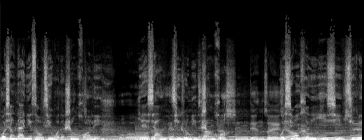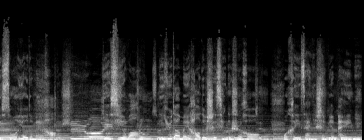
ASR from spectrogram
我想带你走进我的生活里，也想进入你的生活。我希望和你一起经历所有的美好。也希望你遇到美好的事情的时候，我可以在你身边陪你。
